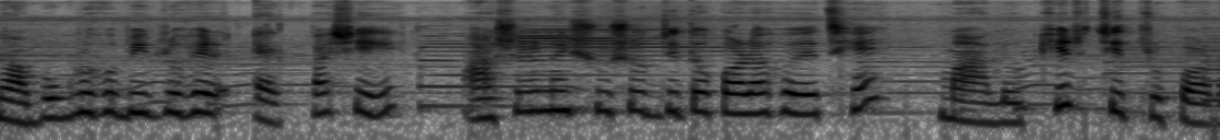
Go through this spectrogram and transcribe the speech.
নবগ্রহ বিগ্রহের এক পাশে আসনে সুসজ্জিত করা হয়েছে মা লক্ষ্মীর চিত্রপট।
